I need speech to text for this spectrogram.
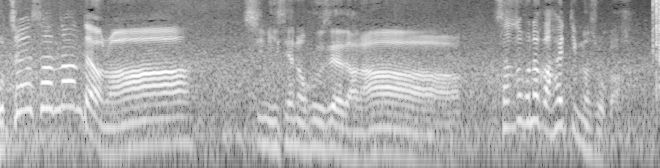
お茶屋さんなんだよな。老舗の風情だな。早速中入ってみましょうか。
